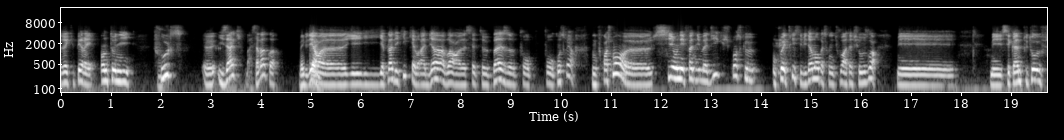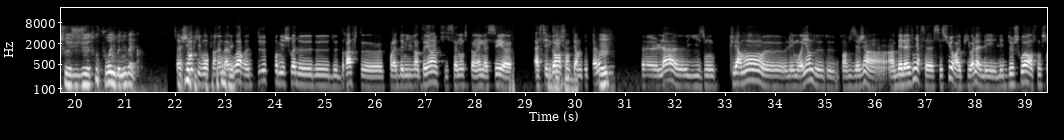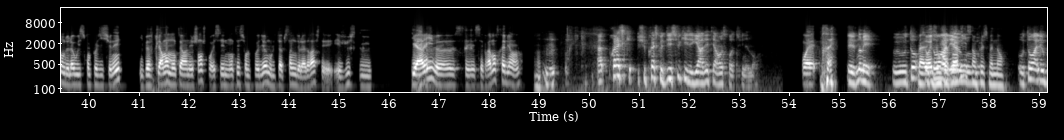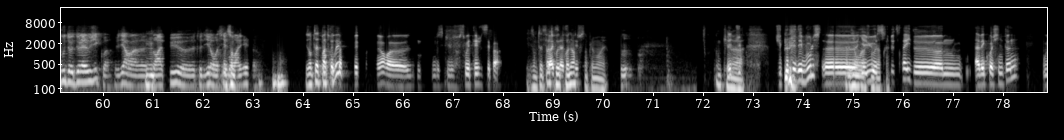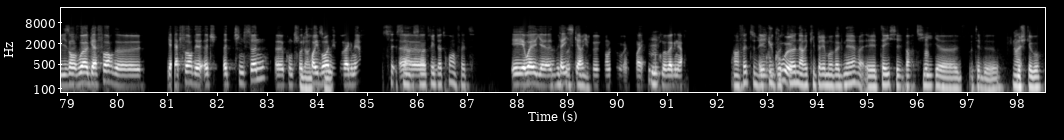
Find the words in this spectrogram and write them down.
récupéré. Anthony, Fultz, euh, Isaac, bah ça va quoi. Je veux dire, euh, il y, a plein d'équipes qui aimeraient bien avoir euh, cette base pour, pour construire. Donc franchement, si on est fan du Magic, je pense que on peut être triste évidemment parce qu'on est toujours attaché aux joueurs, mais mais c'est quand même plutôt, je, je, trouve pour eux une bonne nouvelle. Quoi. Sachant qu'ils vont quand même avoir euh, deux premiers choix de, draft euh, pour la 2021 qui s'annoncent quand même assez, euh, assez denses en termes de talent. Mmh. là, ils ont clairement les moyens d'envisager un, bel avenir, c'est sûr. Et puis voilà, les, deux choix en fonction de là où ils seront positionnés, ils peuvent clairement monter un échange pour essayer de monter sur le podium ou le top 5 de la draft. Et, vu ce qui, arrive, c'est vraiment très bien. Hein. Mmh. Ah, presque, je suis presque déçu qu'ils aient gardé Terence Ross finalement. Ouais. non mais autant, bah, autant aller au, en plus maintenant. Autant aller au bout de, la logique quoi. Je veux dire, euh, mm. tu aurais pu euh, te dire aussi ils, bon, aller, ils ont peut-être pas trouvé. euh, de ce qu'ils souhaitaient, je sais pas. Ils ont peut-être pas trouvé preneur tout simplement. Ouais. Mm. Donc, euh... du, du, côté des Bulls, euh, il y a eu aussi le trade avec Washington où ils envoient Gafford, euh, Gafford et Hutchinson euh, contre Troy Brown et Mo Wagner. C'est un, euh, trade à 3 en fait. Et ouais, il y a Thais qui arrive dans le dos, ouais, mm. contre Mo Wagner. En fait, du coup, Boston a récupéré Mo Wagner et Thais est parti mm. du côté de, Chicago.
